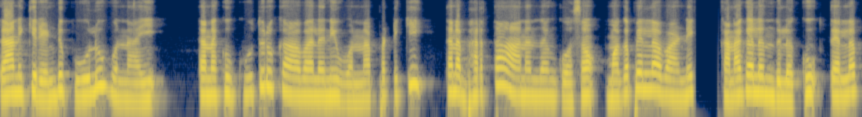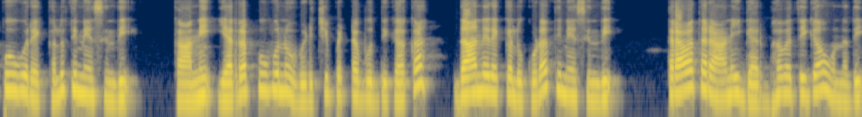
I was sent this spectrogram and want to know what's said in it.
దానికి రెండు పూలు ఉన్నాయి. తనకు కూతురు కావాలని ఉన్నప్పటికీ తన భర్త ఆనందం కోసం మగపిల్లవాణ్ణి కనగలందులకు తెల్ల పువ్వు రెక్కలు తినేసింది. కాని ఎర్ర పువ్వును విడిచిపెట్టబుద్దిగాక దాని రెక్కలు కూడా తినేసింది. తర్వాత రాణి గర్భవతిగా ఉన్నది.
